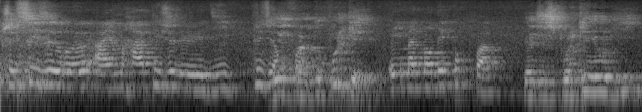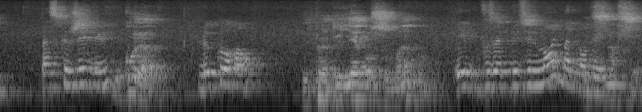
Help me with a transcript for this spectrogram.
je suis heureux, I am happy, je lui ai dit plusieurs fois. perguntou: Por quê? Et il m'a demandé pourquoi. Eu disse: Porque eu li Parce que j'ai lu o Corão. le Coran. Ele perguntou: E é muçulmano? Et vous êtes musulman Il m'a Eu demandé. disse.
